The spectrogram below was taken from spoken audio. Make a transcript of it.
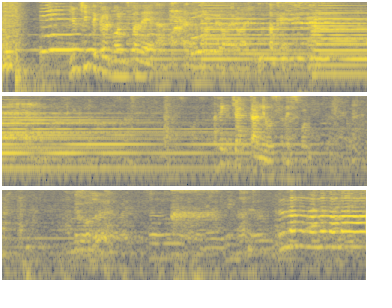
You keep the good ones for later. Alright, Okay. I think Jack Daniels for this one. La la la la la la.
